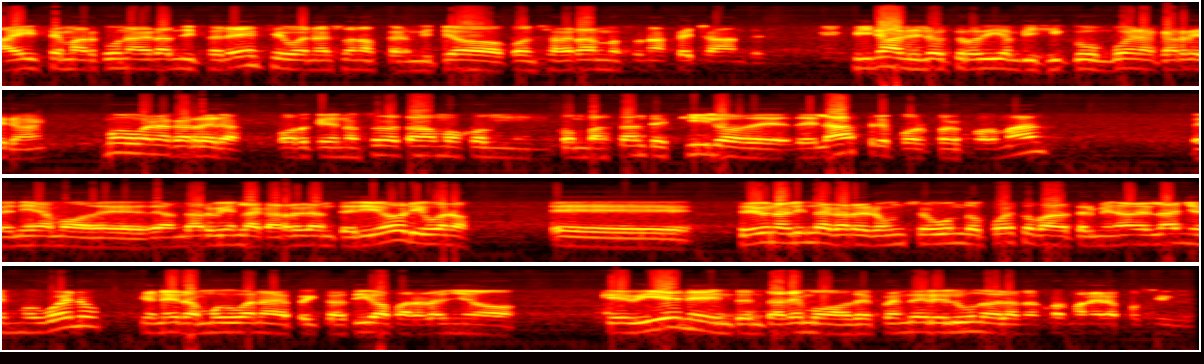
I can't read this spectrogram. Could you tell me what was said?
ahí se marcó una gran diferencia y bueno, eso nos permitió consagrarnos una fecha antes. Final el otro día en Vigicum, buena carrera, ¿eh? Muy buena carrera, porque nosotros estábamos con, con bastantes kilos de, de lastre por performance, veníamos de, de andar bien la carrera anterior y bueno, eh, se dio una linda carrera, un segundo puesto para terminar el año es muy bueno, genera muy buenas expectativas para el año que viene, intentaremos defender el uno de la mejor manera posible.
